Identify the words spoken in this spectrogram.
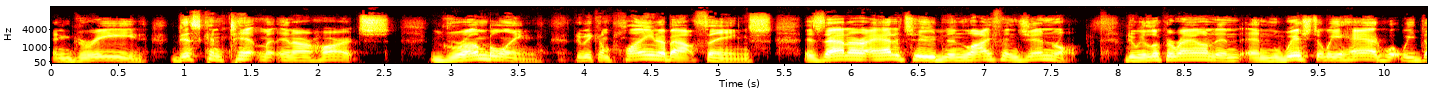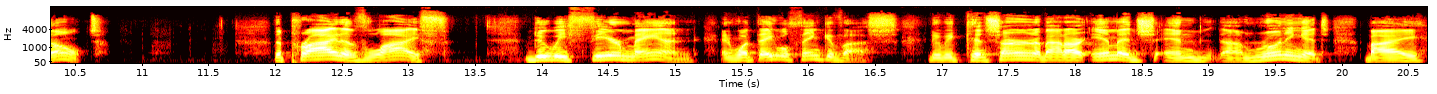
and greed, discontentment in our hearts, grumbling? Do we complain about things? Is that our attitude in life in general? Do we look around and, and wish that we had what we don't? The pride of life. Do we fear man and what they will think of us? Do we concern about our image and um, ruining it by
